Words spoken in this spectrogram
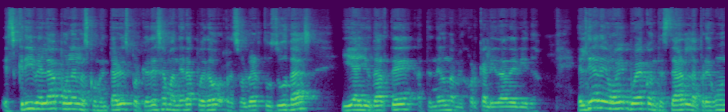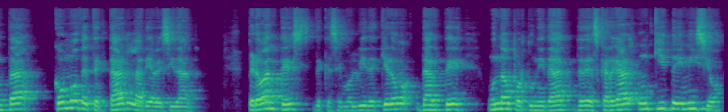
escríbela, ponla en los comentarios porque de esa manera puedo resolver tus dudas y ayudarte a tener una mejor calidad de vida. El día de hoy voy a contestar la pregunta, ¿cómo detectar la diabesidad? Pero antes de que se me olvide, quiero darte una oportunidad de descargar un kit de inicio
